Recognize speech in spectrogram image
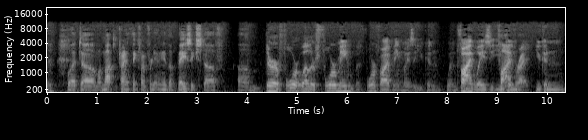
but um, I'm not trying to think if I'm forgetting any of the basic stuff. Um, There are four. Well, there's four main, four or five main ways that you can win. Five ways that you Five, can right. you can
